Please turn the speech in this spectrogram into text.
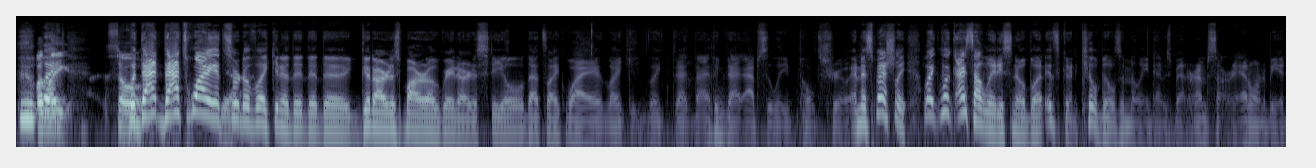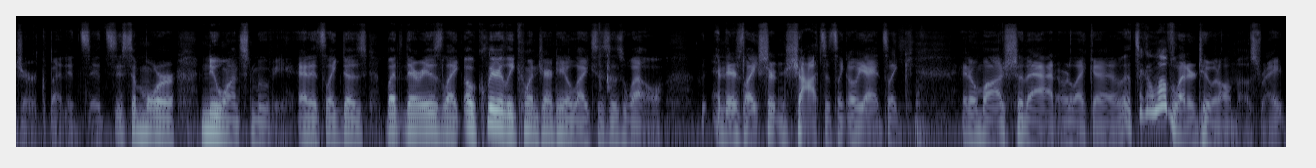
but like, so but that that's why it's Yeah. sort of like you know the, the the good artists borrow great artists steal. That's like why like like that i think that absolutely holds true. And especially like look i saw lady snowblood. It's good. Kill bill's a million times better. I'm sorry. I don't want to be a jerk but it's it's it's a more nuanced movie. And it's like does but there is like oh clearly quentin tarantino likes this as well. And there's like certain shots. It's like, oh yeah, it's like an homage to that, or like a it's like a love letter to it almost, right?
